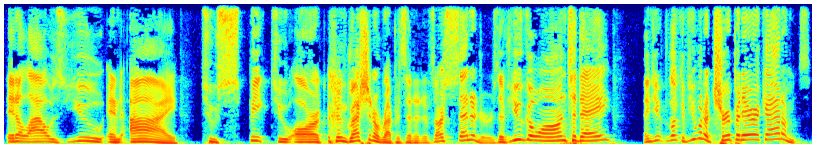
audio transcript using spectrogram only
It allows you and I to speak to our congressional representatives, our senators. If you go on today and you look, if you want to chirp at Eric Adams,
